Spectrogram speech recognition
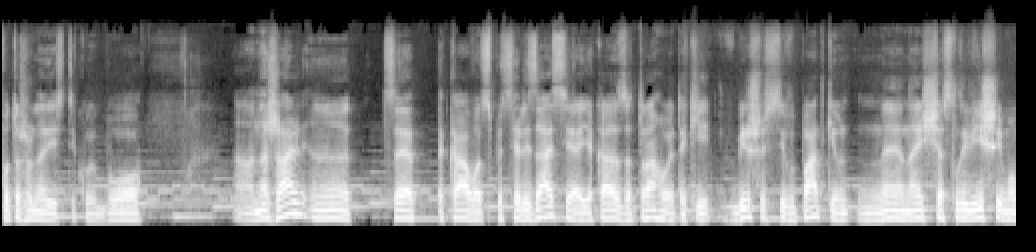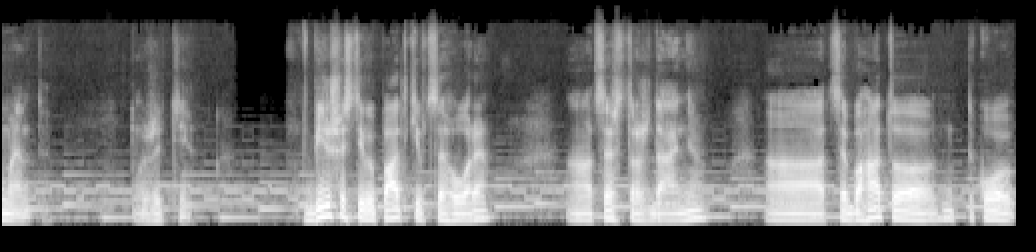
фотожурналістикою, бо, на жаль, е, це така от спеціалізація, яка затрагує такі в більшості випадків не найщасливіші моменти в житті. В більшості випадків це горе, це страждання, це багато ну, такого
